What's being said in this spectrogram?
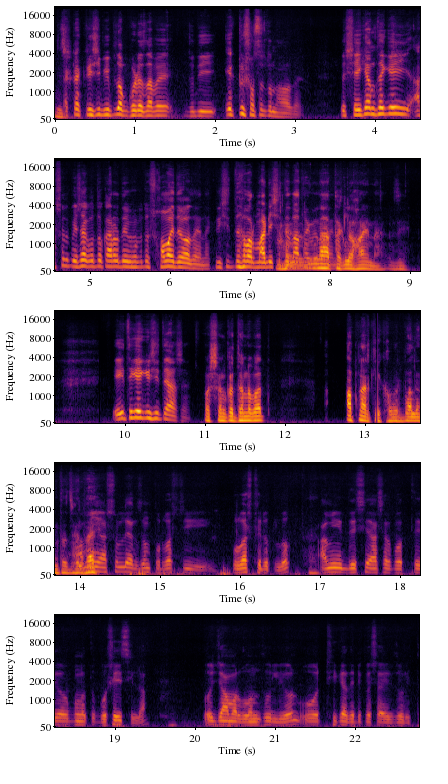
একটা কৃষি বিপ্লব ঘটে যাবে যদি একটু সচেতন হওয়া যায়। তো সেইখান থেকেই আসলে পেশাগত কারণে এভাবে তো সময় দেওয়া যায় না। কৃষিতে আবার মাটির সাথে না থাকলে না না। থাকলে হয় না জি। এই থেকে কৃষিতে আসা। অসংখ্য ধন্যবাদ। আপনার কি খবর বলেন তো জুয়েল ভাই? আমি আসলে একজন প্রবাসী প্রবাস ফেরত লোক। হ্যাঁ। আমি দেশে আসার পর থেকে মূলত বসেই ছিলাম। ওই যে আমার বন্ধু লিওন ও ঠিকাদারি পেশায় জড়িত।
